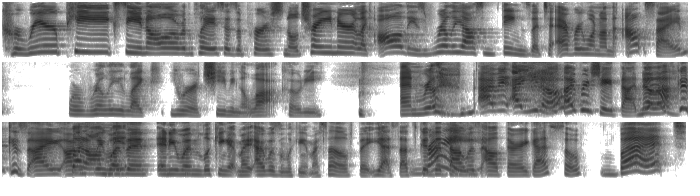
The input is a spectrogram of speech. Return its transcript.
career peak, seeing all over the place as a personal trainer, like all these really awesome things that to everyone on the outside were really like you were achieving a lot, Cody. And really, I mean, I, you know, I appreciate that. No, Yeah. that's good because I obviously wasn't anyone looking at my, I wasn't looking at myself, but yes, that's good that that was out there, I guess. So but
